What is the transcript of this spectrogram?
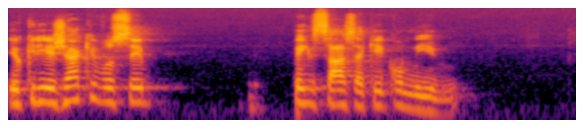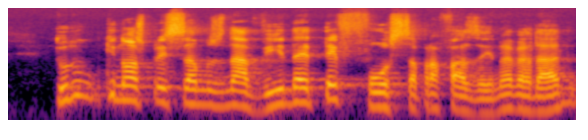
Eu queria já que você pensasse aqui comigo. Tudo que nós precisamos na vida é ter força para fazer, não é verdade?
